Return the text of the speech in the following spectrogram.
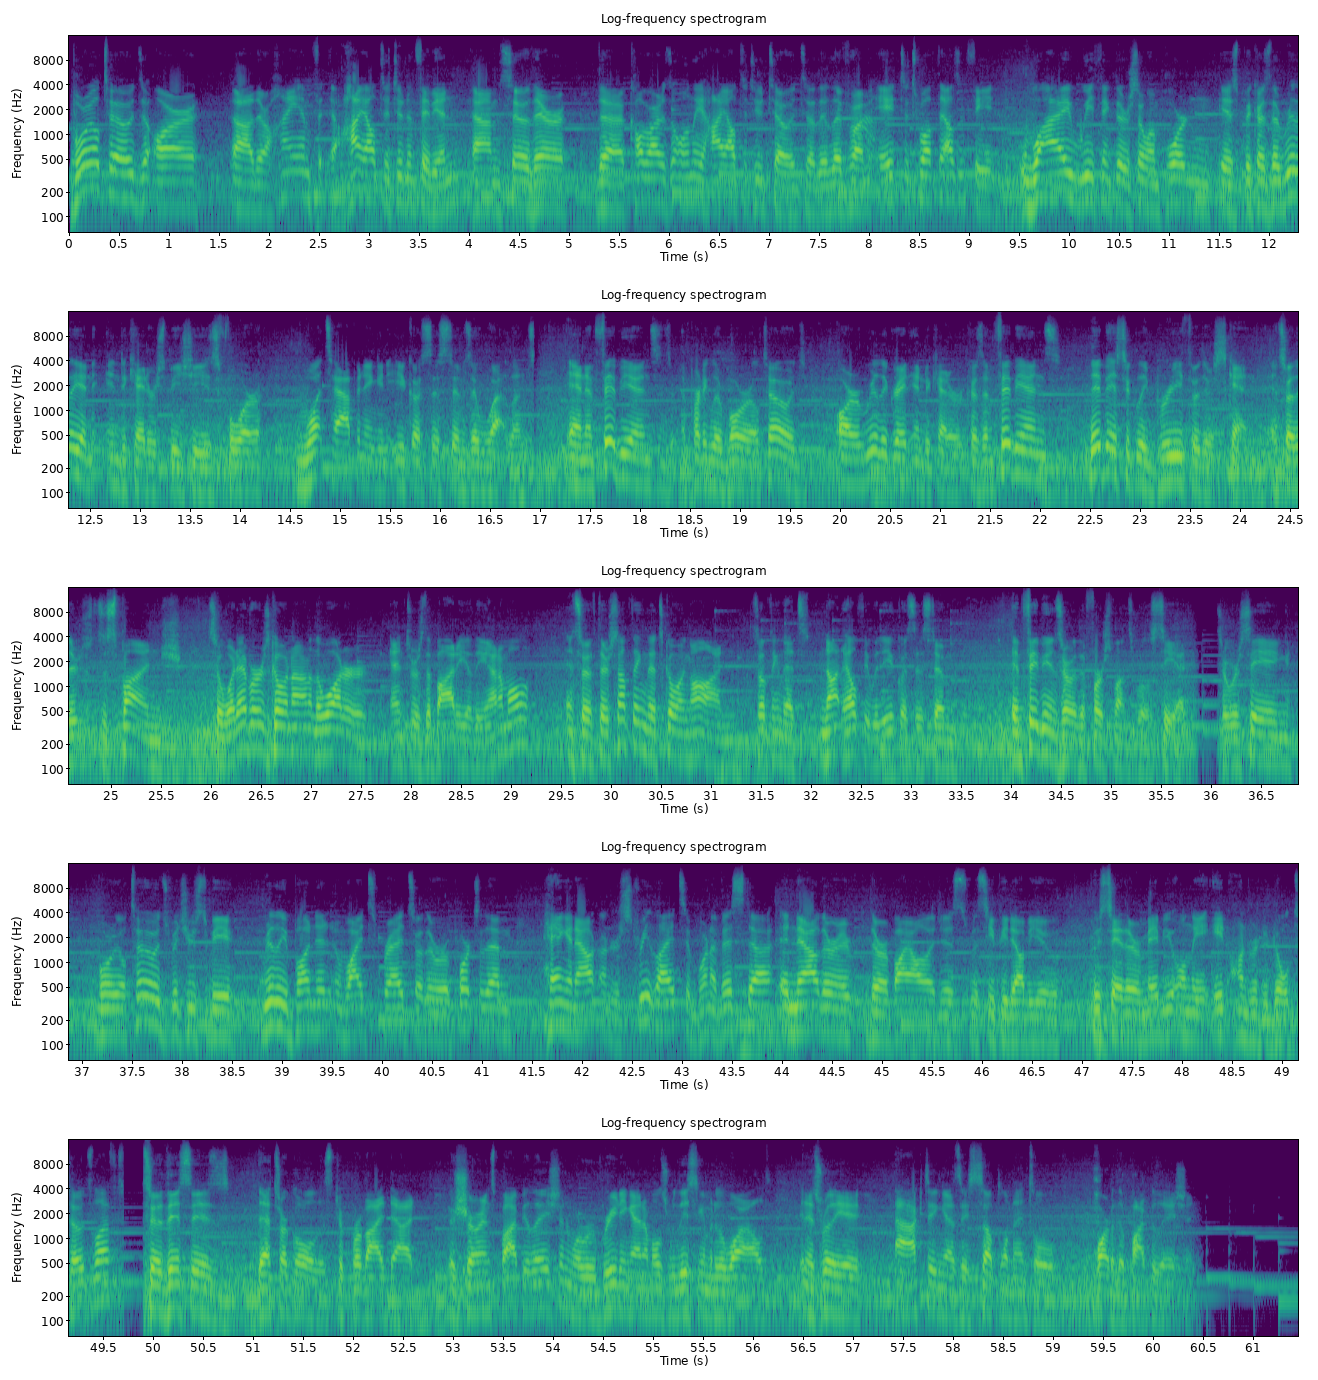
Boreal toads are uh, they're high, high altitude amphibian, um, so they're the Colorado's only high altitude toad, so they live from 8 to 12,000 feet. Why we think they're so important is because they're really an indicator species for what's happening in ecosystems and wetlands. And amphibians, in particular boreal toads, are a really great indicator because amphibians, they basically breathe through their skin. And so they're just a sponge. So whatever is going on in the water enters the body of the animal. And so if there's something that's going on, something that's not healthy with the ecosystem, amphibians are the first ones we'll see it. So we're seeing boreal toads, which used to be really abundant and widespread. So there were reports of them hanging out under streetlights in Buena Vista. And now there are, there are biologists with CPW who say there are maybe only 800 adult toads left. So this is, that's our goal, is to provide that assurance population where we're breeding animals, releasing them into the wild, and it's really acting as a supplemental part of the population.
